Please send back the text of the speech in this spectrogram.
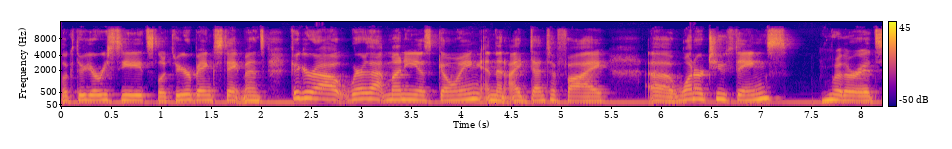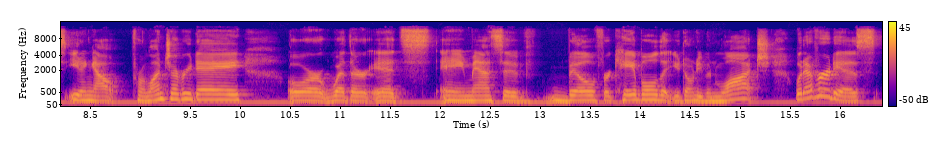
look through your receipts, look through your bank statements, figure out where that money is going, and then identify uh, one or two things whether it's eating out for lunch every day or whether it's a massive bill for cable that you don't even watch, whatever it is,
